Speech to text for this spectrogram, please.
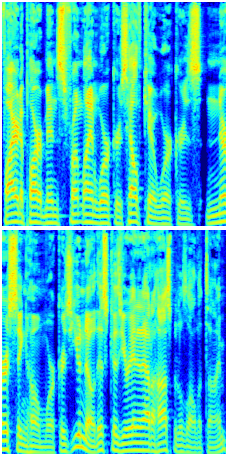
Fire departments, frontline workers, healthcare workers, nursing home workers. You know this because you're in and out of hospitals all the time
